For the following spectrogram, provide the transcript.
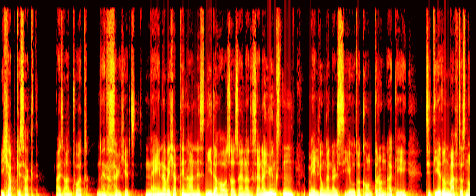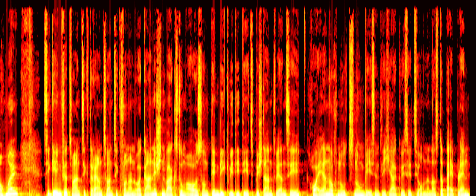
Ich habe gesagt, als Antwort, nein, das sage ich jetzt nein, aber ich habe den Hannes Niederhaus aus einer seiner jüngsten Meldungen als CEO der Contron AG zitiert und macht das nochmal. Sie gehen für 2023 von einem organischen Wachstum aus und den Liquiditätsbestand werden Sie heuer noch nutzen, um wesentliche Akquisitionen aus der Pipeline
